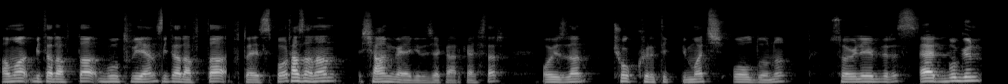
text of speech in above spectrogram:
Ama bir tarafta Wutriens, bir tarafta Futay Spor. Kazanan Şangay'a gidecek arkadaşlar. O yüzden çok kritik bir maç olduğunu söyleyebiliriz. Evet bugün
